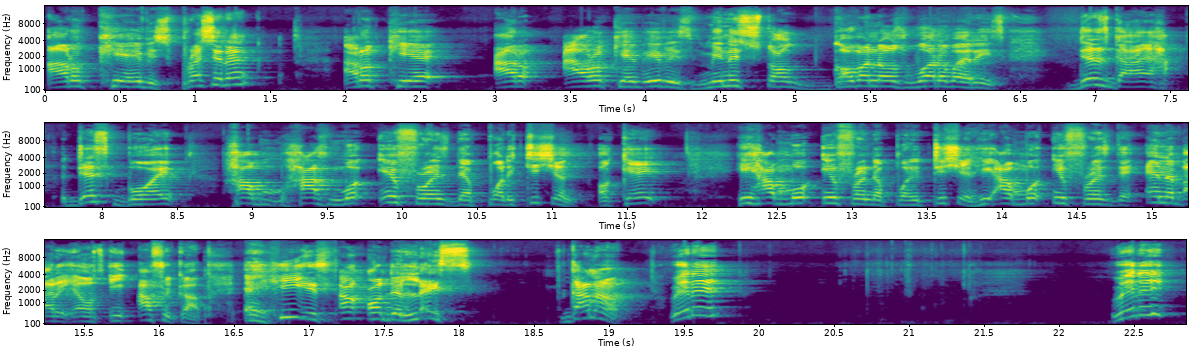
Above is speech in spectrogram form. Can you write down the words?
I don't care if it's president. I don't care. I don't, I don't care if it's minister, governors, whatever it is. This guy, this boy, have, has more influence than politician. Okay? He have more influence than politician. He have more influence than anybody else in Africa. And he is on the list. Ghana. Really? Really?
